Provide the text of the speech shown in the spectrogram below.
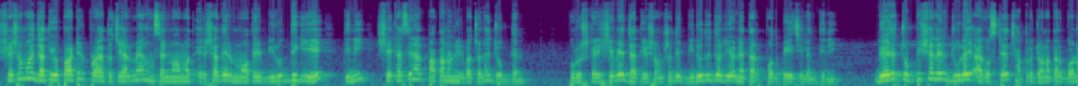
সে সময় জাতীয় পার্টির প্রয়াত চেয়ারম্যান হুসেন মোহাম্মদ এরশাদের মতের বিরুদ্ধে গিয়ে তিনি শেখ হাসিনার পাতানো নির্বাচনে যোগ দেন। পুরস্কার হিসেবে জাতীয় সংসদে বিরোধী দলীয় নেতার পদ পেয়েছিলেন তিনি। দুই হাজার চব্বিশ সালের জুলাই আগস্টে ছাত্র জনতার গণ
